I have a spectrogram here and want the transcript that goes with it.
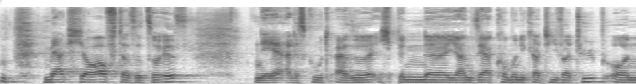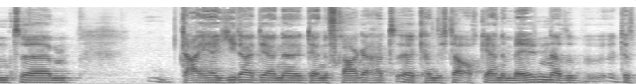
Merke ich auch oft, dass es so ist. Nee, alles gut. Also ich bin äh, ja ein sehr kommunikativer Typ und ähm, daher jeder, der eine, der eine Frage hat, äh, kann sich da auch gerne melden. Also das,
